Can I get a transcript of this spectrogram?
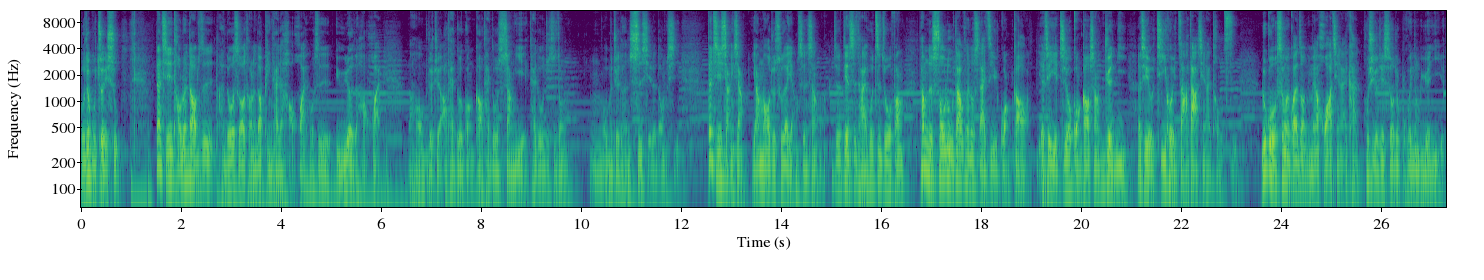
我就不赘述。但其实讨论到就是很多时候讨论到平台的好坏，或是娱乐的好坏，然后我们就觉得啊，太多广告，太多商业，太多就是这种嗯，我们觉得很嗜血的东西。但其实想一想，羊毛就出在羊身上嘛，就是电视台或制作方，他们的收入大部分都是来自于广告，而且也只有广告商愿意，而且有机会砸大钱来投资。如果身为观众，你们要花钱来看，或许有些时候就不会那么愿意了。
